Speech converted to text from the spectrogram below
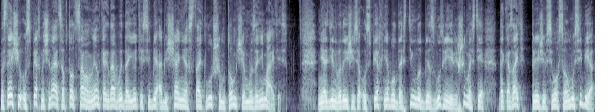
Настоящий успех начинается в тот самый момент, когда вы даете себе обещание стать лучшим в том, чем вы занимаетесь. Ни один выдающийся успех не был достигнут без внутренней решимости доказать прежде всего самому себе,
